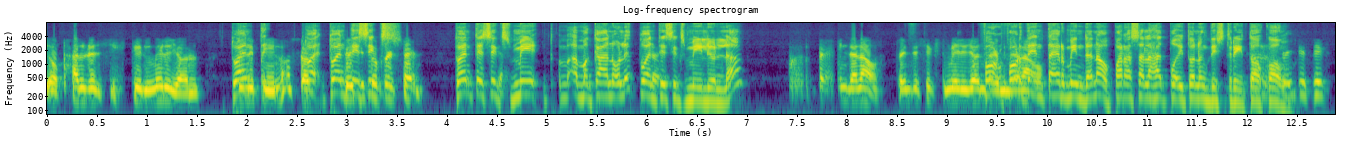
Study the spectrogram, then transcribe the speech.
of 116 million 20 Filipinos. So tw- 26 22%. 26 mi- ah, magkano ulit? 26 million lang? Mindanao. 26 million For, for the entire Mindanao, para sa lahat po ito ng distrito, Kong. 26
